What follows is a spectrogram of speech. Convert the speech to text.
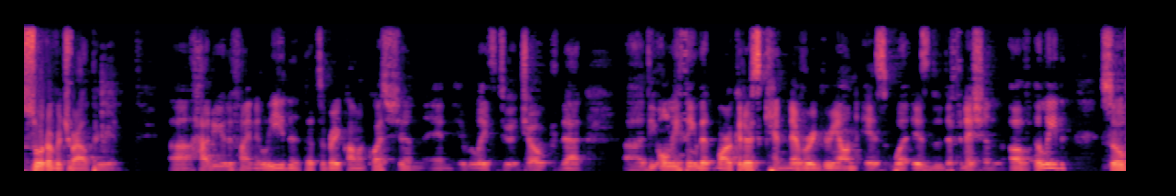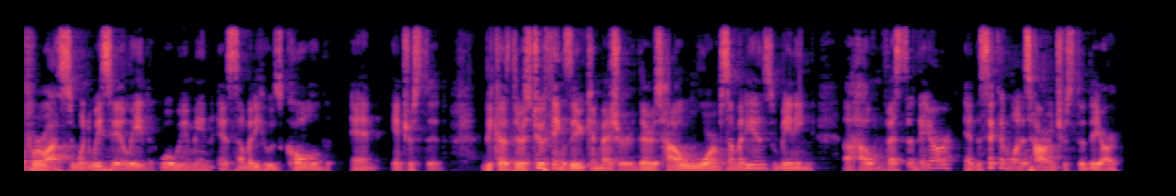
sort of a trial period. Uh, how do you define a lead? That's a very common question, and it relates to a joke that uh, the only thing that marketers can never agree on is what is the definition of a lead. So for us, when we say a lead, what we mean is somebody who's cold and interested. Because there's two things that you can measure. There's how warm somebody is, meaning uh, how invested they are. And the second one is how interested they are.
